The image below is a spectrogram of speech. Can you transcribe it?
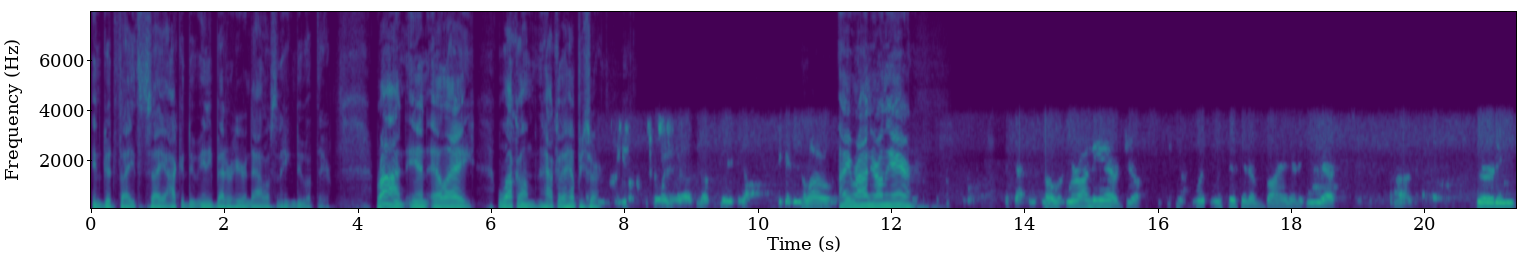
in good faith say I could do any better here in Dallas than he can do up there. Ron in L.A. Welcome. How can I help you, sir? Hello. Hey, Ron, you're on the air. Oh, we're on the air, Joe. We're, we're thinking of buying an ES uh, 30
